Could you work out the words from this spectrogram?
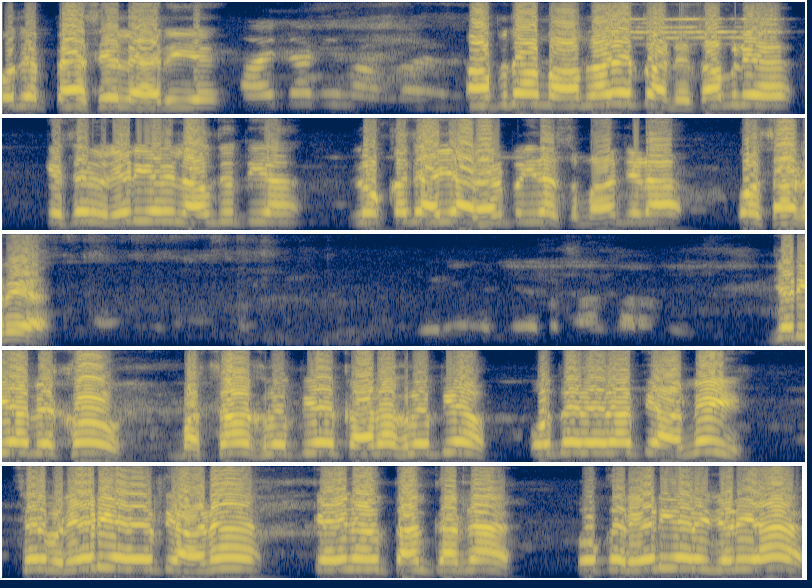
ਉਹਦੇ ਪੈਸੇ ਲੈ ਰਹੀ ਹੈ। ਅੱਜ ਦਾ ਕੀ ਮਾਮਲਾ ਹੈ? ਆਪਦਾ ਮਾਮਲਾ ਇਹ ਤੁਹਾਡੇ ਸਾਹਮਣੇ ਹੈ ਕਿਸੇ ਨੂੰ ਰੇੜੀਆਂ ਨਹੀਂ ਲਾਉਣ ਦਿੱਤੀਆਂ। ਲੋਕਾਂ ਦੇ ਹਜ਼ਾਰਾਂ ਰੁਪਏ ਦਾ ਸਮਾਨ ਜਿਹੜਾ ਉਹ ਸੜ ਰਿਹਾ। ਜਿਹੜੀਆਂ ਵੇਖੋ ਬੱਸਾਂ ਖਲੋਤੀਆਂ ਕਾਰਾਂ ਖਲੋਤੀਆਂ ਉਧਰ ਇਹਦਾ ਧਿਆਨ ਨਹੀਂ। ਸਿਰਫ ਰੇੜੀਆਂ ਦਾ ਧਿਆਨ ਹੈ ਕਿ ਇਹਨਾਂ ਨੂੰ ਤੰਗ ਕਰਨਾ ਹੈ। ਕਿਉਂਕਿ ਰੇੜੀਆਂ ਵਾਲੇ ਜਿਹੜੇ ਆ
